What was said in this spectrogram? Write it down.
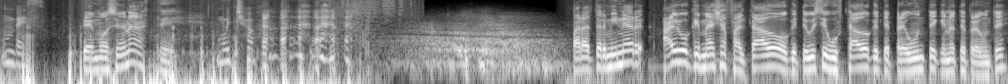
Un beso. ¿Te emocionaste? Mucho. Para terminar, algo que me haya faltado o que te hubiese gustado que te pregunte que no te pregunté.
